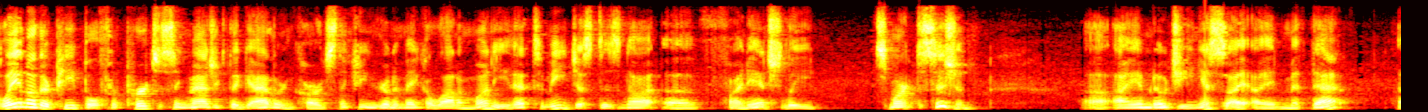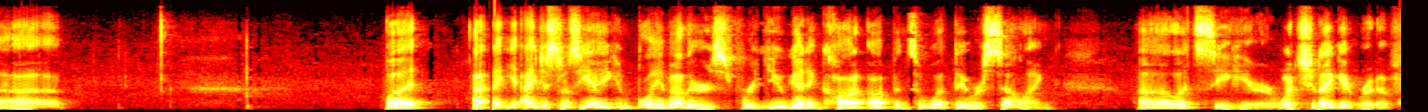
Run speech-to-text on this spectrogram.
blame other people for purchasing Magic the Gathering cards thinking you're going to make a lot of money, that to me just is not a financially smart decision. Uh, I am no genius, I, I admit that. Uh, but I, I, just don't see how you can blame others for you getting caught up into what they were selling. Uh, let's see here. What should I get rid of?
